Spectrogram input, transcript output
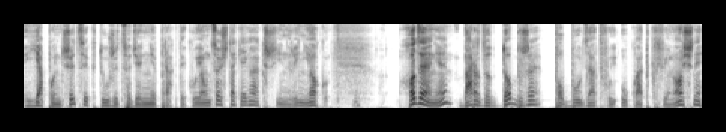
Japończycy, którzy codziennie praktykują coś takiego jak Shinrin-yoku. Chodzenie bardzo dobrze pobudza Twój układ krwionośny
